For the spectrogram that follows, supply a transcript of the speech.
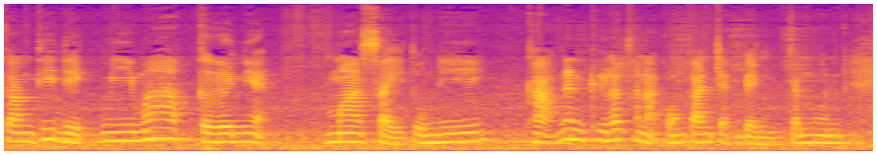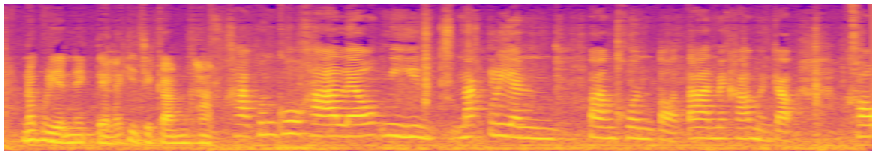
กรรมที่เด็กมีมากเกินเนี่ยมาใส่ตรงนี้ ค่ะ นั่นคือลักษณะของการจัดแบ่งจำนวนนักเรียนในแต่ละกิจกรรมค่ะ ค่ะ คุณครูคะแล้วมีนักเรียนบางคนต่อต้านไหมคะ เหมือนกับเขา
